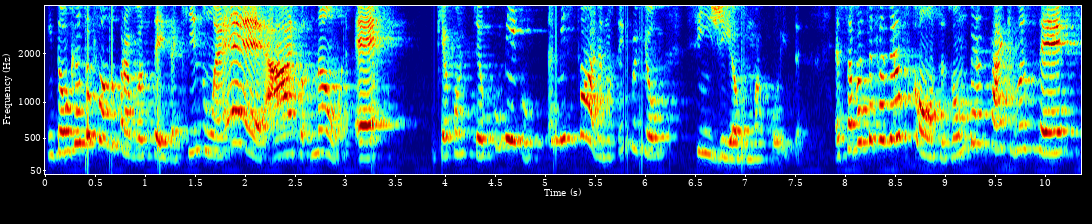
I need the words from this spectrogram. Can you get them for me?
Então o que eu tô falando para vocês aqui não é, ah, não, é o que aconteceu comigo. É minha história, não tem por que eu fingir alguma coisa. É só você fazer as contas. Vamos pensar que você.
